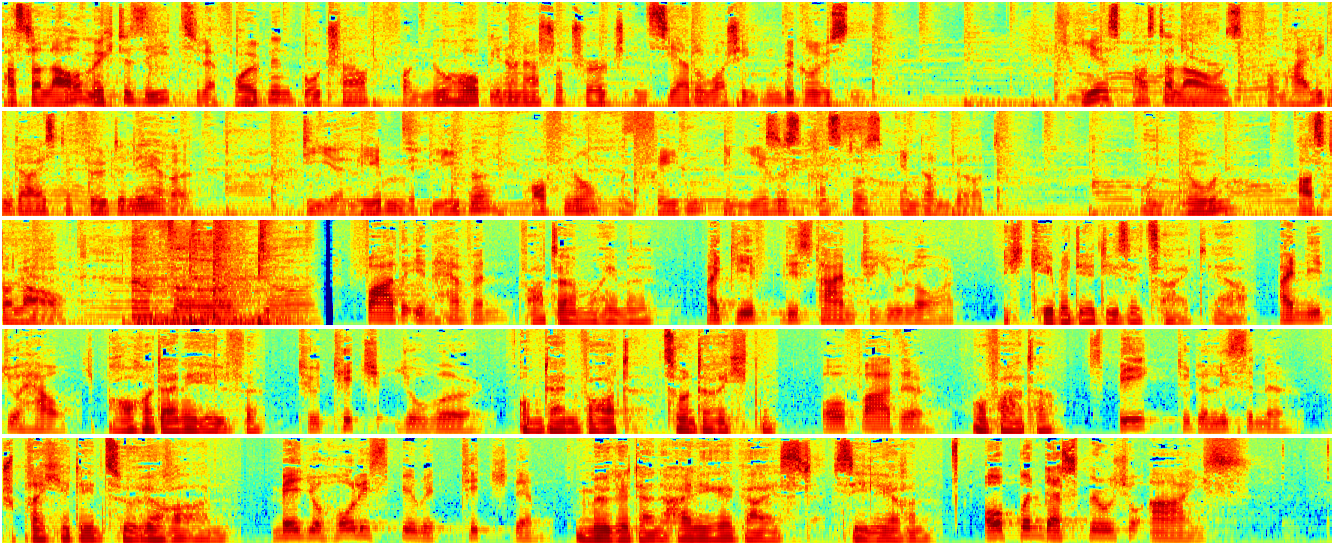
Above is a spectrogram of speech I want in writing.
Pastor Lau möchte Sie zu der folgenden Botschaft von New Hope International Church in Seattle, Washington begrüßen. Hier ist Pastor Laus vom Heiligen Geist erfüllte Lehre, die Ihr Leben mit Liebe, Hoffnung und Frieden in Jesus Christus ändern wird. Und nun Pastor Lau. Father in heaven, Vater im Himmel, I give this time to you, Lord. ich gebe dir diese Zeit, Herr. I need your help Ich brauche deine Hilfe, to teach your word. um dein Wort zu unterrichten. Father, O Vater, speak to the listener. spreche den Zuhörer an. May your Holy Spirit teach them. Möge dein Heiliger Geist sie lehren. Open their spiritual eyes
